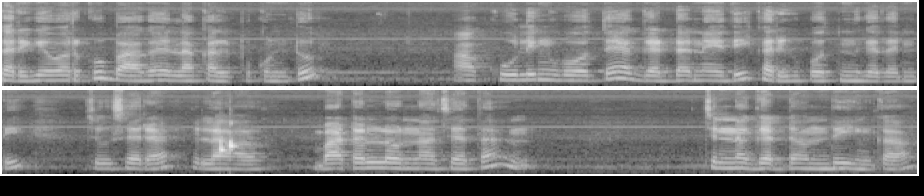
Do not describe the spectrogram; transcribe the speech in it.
కరిగే వరకు బాగా ఇలా కలుపుకుంటూ ఆ కూలింగ్ పోతే ఆ గడ్డ అనేది కరిగిపోతుంది కదండి. చూసారా? ఇలా బాటల్లో ఉన్న చేత చిన్న గడ్డ ఉంది ఇంకా.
